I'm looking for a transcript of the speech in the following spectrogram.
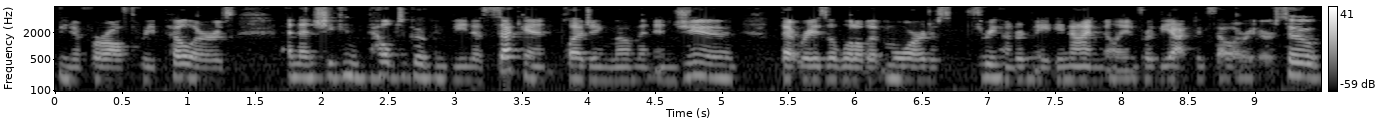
you know, for all three pillars. And then she can help to co-convene a second pledging moment in June that raised a little bit more, just 389 million for the Act Accelerator. So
